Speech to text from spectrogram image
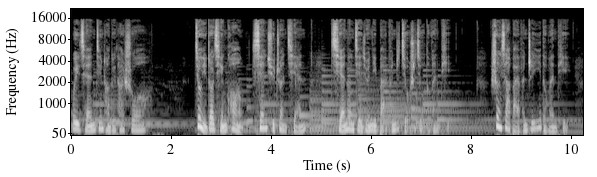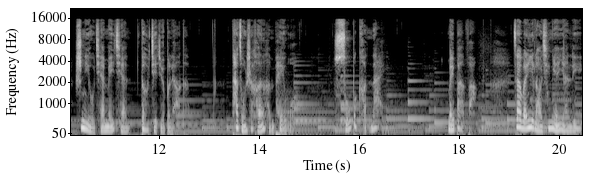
我以前经常对他说。”就你这情况，先去赚钱，钱能解决你百分之九十九的问题，剩下百分之一的问题是你有钱没钱都解决不了的。他总是狠狠配我，俗不可耐。没办法，在文艺老青年眼里，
